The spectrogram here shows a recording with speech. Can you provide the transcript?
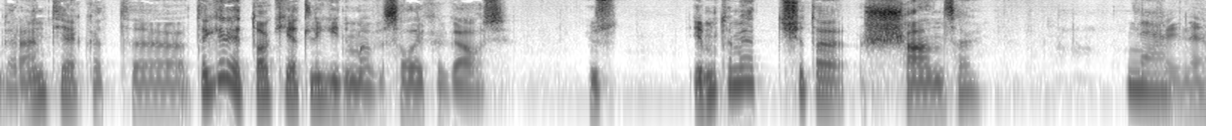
Garantija, kad e, tai gerai, tokį atlyginimą visą laiką gausi. Jūs imtumėt šitą šansą? Ne. Tikrai ne.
